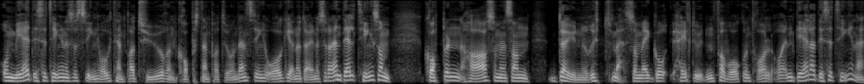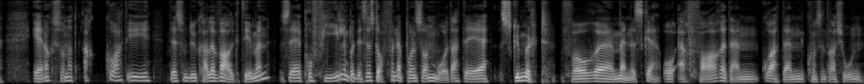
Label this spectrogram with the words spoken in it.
Og med disse tingene så svinger også temperaturen, kroppstemperaturen. Den svinger også gjennom døgnet. Så det er en del ting som kroppen har som en sånn døgnrytme, som går helt utenfor vår kontroll. Og en del av disse tingene er nok sånn at akkurat i det som du kaller vargtimen, så er profilen på disse stoffene på en sånn måte at det er skummelt for eh, mennesket å erfare den, akkurat den konsentrasjonen.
